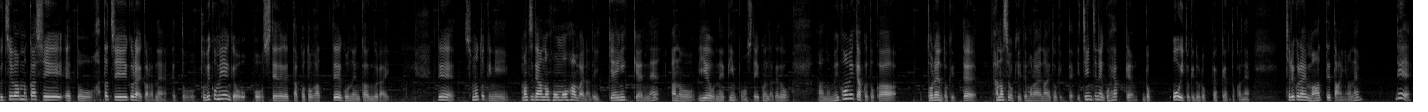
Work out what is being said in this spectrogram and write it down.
うちは昔えっと二十歳ぐらいからね、えっと、飛び込み営業をしてたことがあって5年間ぐらい。でその時にまずであの訪問販売なんで一軒一軒ねあの家をねピンポンしていくんだけどあの見込み客とか取れん時って話を聞いてもらえない時って1日ね500件多い時の600件とかねそれぐらい回ってたんよね。で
